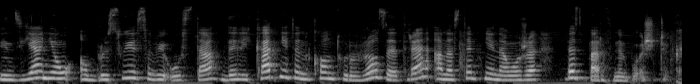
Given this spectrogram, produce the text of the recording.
więc ja nią obrysuję sobie usta, delikatnie ten kontur rozetrę, a następnie nałożę bezbarwny błyszczyk.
